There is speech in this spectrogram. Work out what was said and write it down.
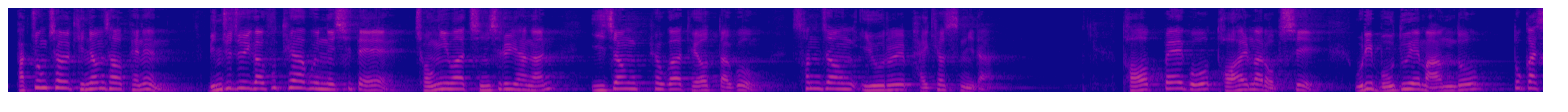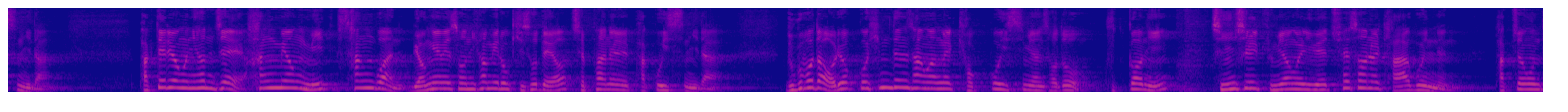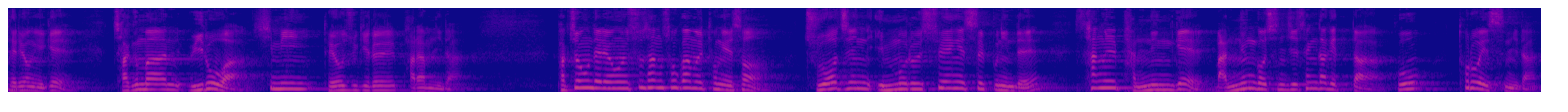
박종철 기념사업회는 민주주의가 후퇴하고 있는 시대에 정의와 진실을 향한 이정표가 되었다고 선정 이유를 밝혔습니다. 더 빼고 더 할 말 없이 우리 모두의 마음도 똑같습니다. 박 대령은 현재 항명 및 상관, 명예훼손 혐의로 기소되어 재판을 받고 있습니다. 누구보다 어렵고 힘든 상황을 겪고 있으면서도 굳건히 진실 규명을 위해 최선을 다하고 있는 박정훈 대령에게 자그마한 위로와 힘이 되어주기를 바랍니다. 박정훈 대령은 수상 소감을 통해서 주어진 임무를 수행했을 뿐인데 상을 받는 게 맞는 것인지 생각했다고 토로했습니다.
